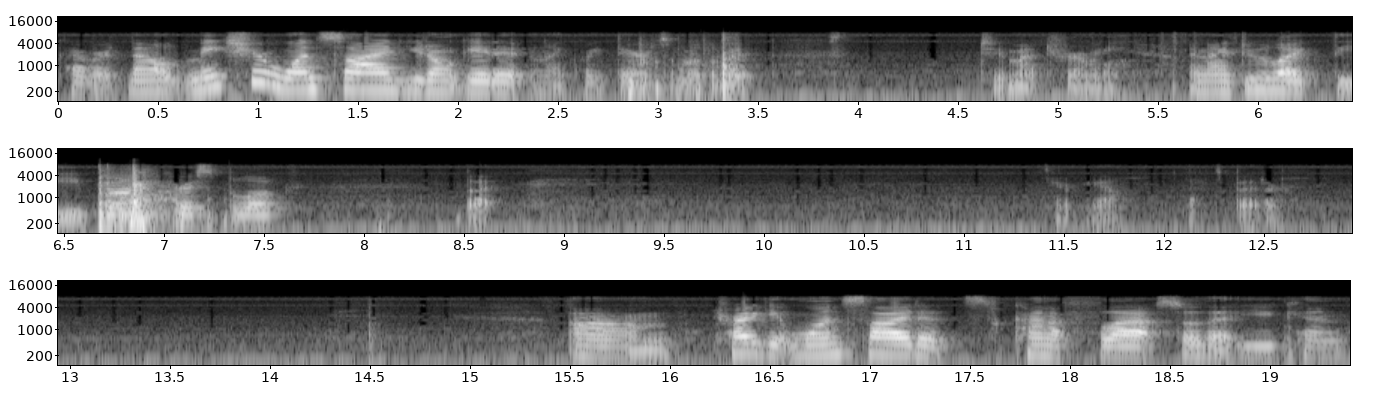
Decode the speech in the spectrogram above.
coverage now make sure one side you don't get it like right there it's a little bit too much for me And I do like the burnt crisp look, but here we go. That's better. Um, try to get one side it's kind of flat so that you can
